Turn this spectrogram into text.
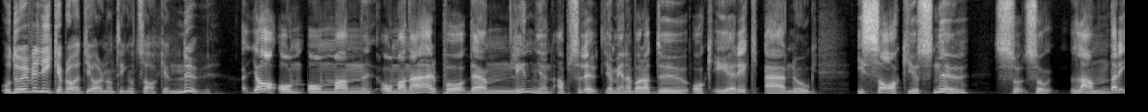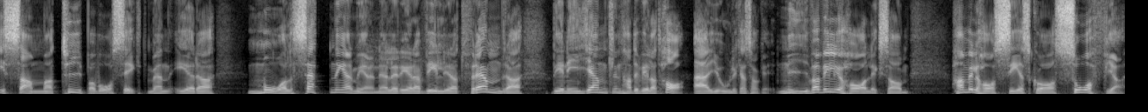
Och då är det väl lika bra att göra någonting åt saken nu. Ja, om, om, man, om man är på den linjen, absolut. Jag menar bara att du och Erik är nog i sak just nu så, så landar det i samma typ av åsikt, men era målsättningar med den eller era viljor att förändra, det ni egentligen hade velat ha är ju olika saker. Niva vill ju ha liksom, han vill ha CSKA Sofia,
